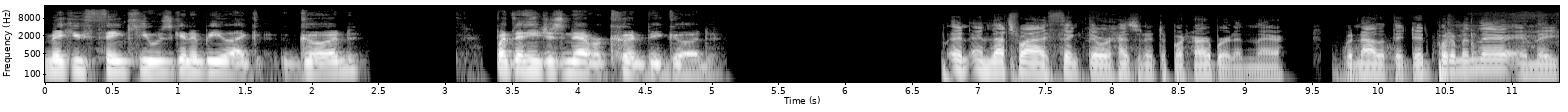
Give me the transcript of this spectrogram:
make you think he was gonna be like good, but then he just never could be good. And and that's why I think they were hesitant to put Herbert in there. But now that they did put him in there, and they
